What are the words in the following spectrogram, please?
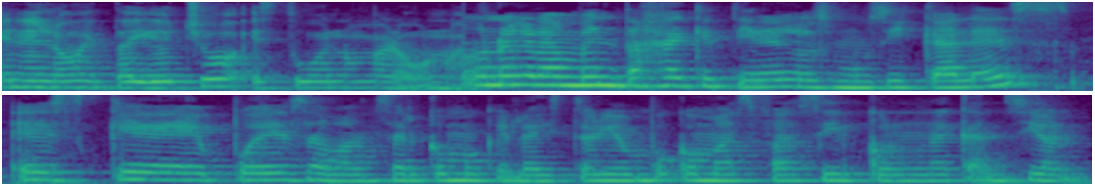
en el 98, estuvo número uno. Una gran ventaja que tienen los musicales es que puedes avanzar como que la historia un poco más fácil con una canción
